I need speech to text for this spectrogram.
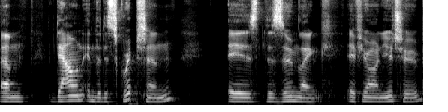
Um, down in the description is the Zoom link if you're on YouTube.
